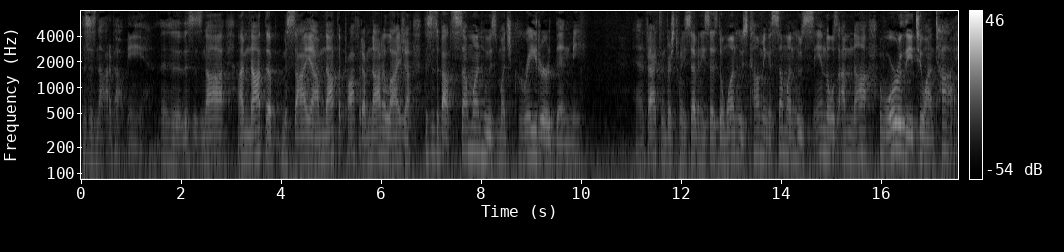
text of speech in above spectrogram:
This is not about me. This is not, I'm not the Messiah. I'm not the prophet. I'm not Elijah. This is about someone who is much greater than me. And in fact, in verse 27, he says, The one who's coming is someone whose sandals I'm not worthy to untie.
